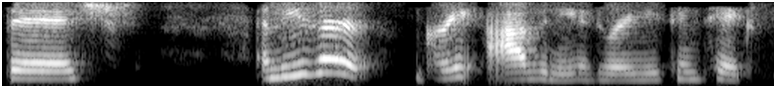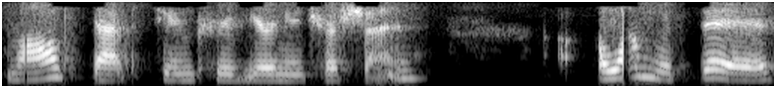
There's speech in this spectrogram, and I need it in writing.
fish. And these are great avenues where you can take small steps to improve your nutrition. Along with this,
